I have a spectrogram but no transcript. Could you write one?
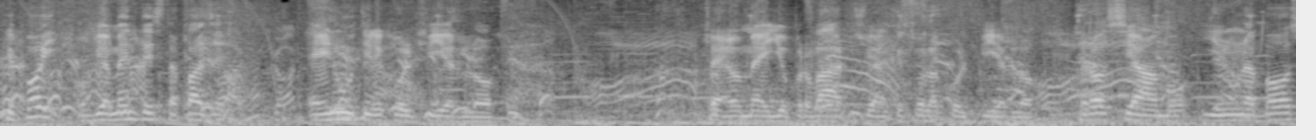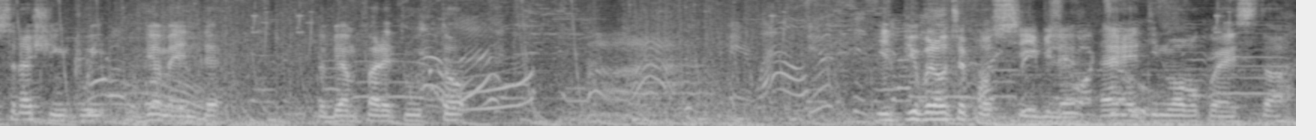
Che poi, ovviamente, in sta fase è inutile colpirlo. Cioè, o meglio, provarci anche solo a colpirlo. Però siamo in una boss rush in cui, ovviamente, dobbiamo fare tutto il più veloce possibile. È di nuovo questa.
